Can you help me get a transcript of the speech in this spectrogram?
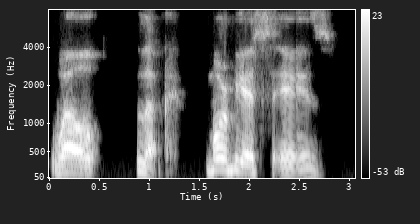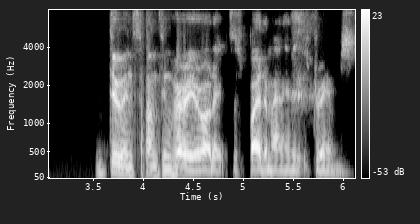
Well, look, Morbius is doing something very erotic to Spider-Man in his dreams.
